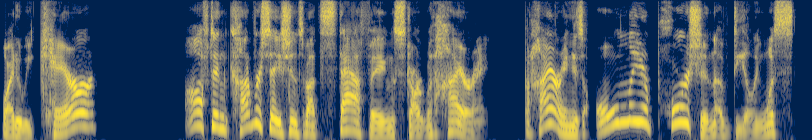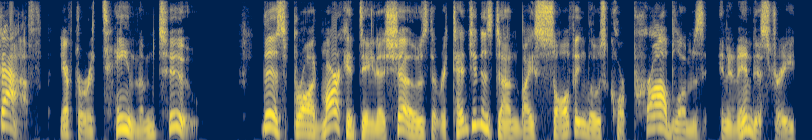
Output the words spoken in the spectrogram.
Why do we care? Often conversations about staffing start with hiring, but hiring is only a portion of dealing with staff. You have to retain them too. This broad market data shows that retention is done by solving those core problems in an industry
